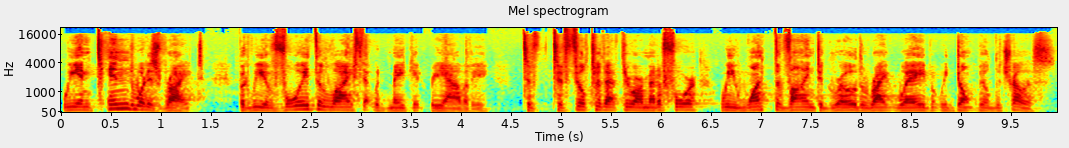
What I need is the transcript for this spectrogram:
We intend what is right, but we avoid the life that would make it reality. To, to filter that through our metaphor, we want the vine to grow the right way, but we don't build the trellis.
